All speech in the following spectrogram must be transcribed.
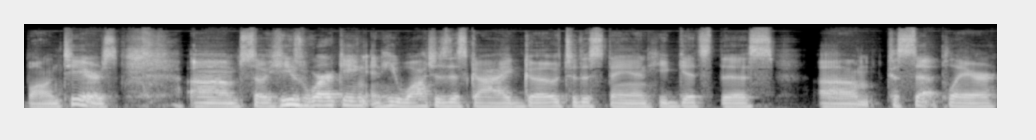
volunteers. Um, so he's working, and he watches this guy go to the stand. He gets this um, cassette player.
